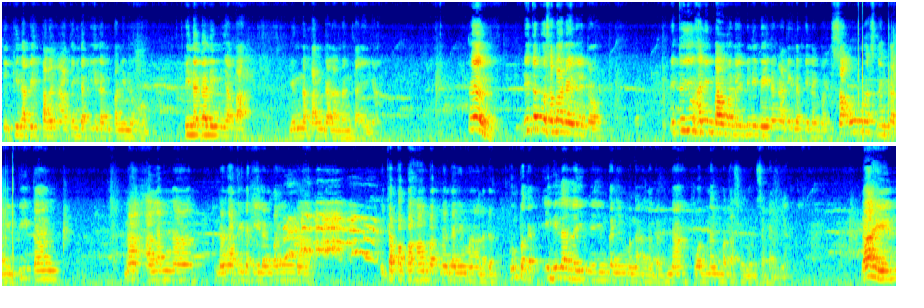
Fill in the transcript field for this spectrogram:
Ikinabit pa ng ating dakilang Panginoon. Pinagaling niya pa yung natanggalan ng tainga. Ngayon, dito po sa bagay na ito, ito yung halimbawa na binibigay ng ating Panginoon. Sa oras ng kagipitan, na alam na ng ating dakilang Panginoon na ikapapahamak ng kanyang mga alagad. Kumbaga, inilalayo niya yung kanyang mga alagad na huwag nang makasunod sa kanya. Dahil,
